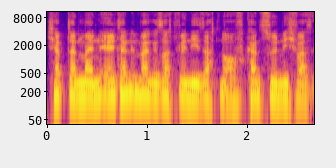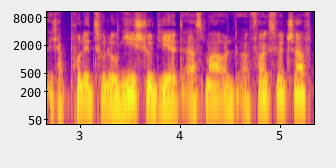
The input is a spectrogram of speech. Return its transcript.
ich habe dann meinen Eltern immer gesagt, wenn die sagten, oh, kannst du nicht was, ich habe Politologie studiert erstmal und äh, Volkswirtschaft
